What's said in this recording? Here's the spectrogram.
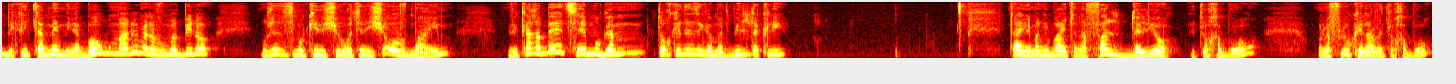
בכלי טמא מן הבור, ומערים עליו ומטבילו. הוא חושב את עצמו כאילו שהוא רוצה לשאוב מים, וככה בעצם הוא גם, תוך כדי זה גם מטביל את הכלי. תניא, למדנו ברייתא, נפל דליו לתוך הבור, או נפלו כליו לתוך הבור,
